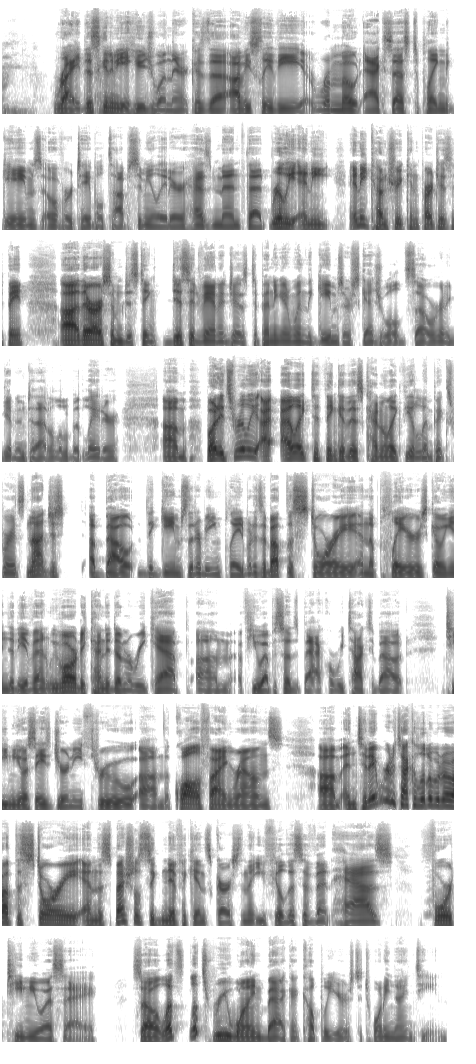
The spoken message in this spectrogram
Right, this is going to be a huge one there because uh, obviously the remote access to playing the games over Tabletop Simulator has meant that really any any country can participate. Uh, there are some distinct disadvantages depending on when the games are scheduled, so we're going to get into that a little bit later. Um, but it's really I, I like to think of this kind of like the Olympics, where it's not just about the games that are being played, but it's about the story and the players going into the event. We've already kind of done a recap um, a few episodes back where we talked about Team USA's journey through um, the qualifying rounds. Um, and today we're going to talk a little bit about the story and the special significance, Carson, that you feel this event has for Team USA. So let's let's rewind back a couple years to 2019.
